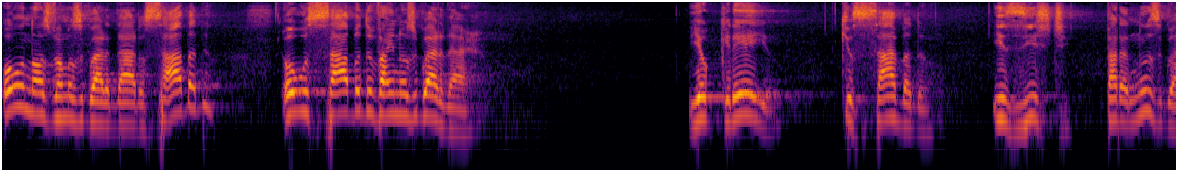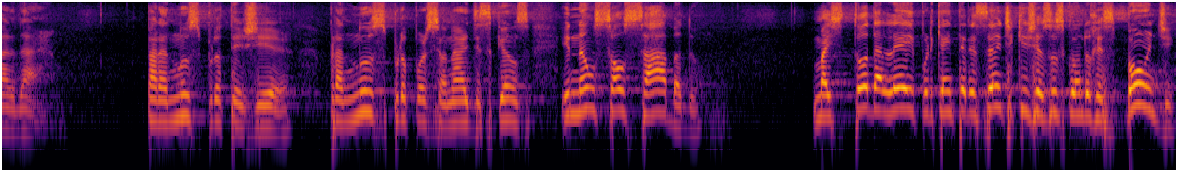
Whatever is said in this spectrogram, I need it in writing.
ou nós vamos guardar o sábado, ou o sábado vai nos guardar. E eu creio que o sábado existe para nos guardar, para nos proteger, para nos proporcionar descanso, e não só o sábado, mas toda a lei, porque é interessante que Jesus, quando responde,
